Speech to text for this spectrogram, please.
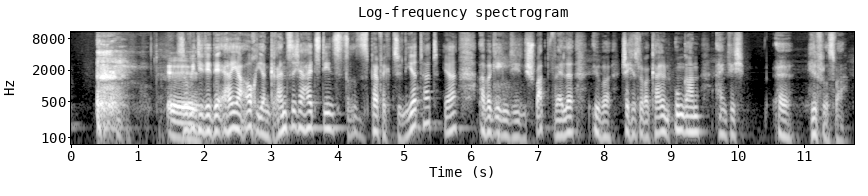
So wie die DDR ja auch ihren Grenzsicherheitsdienst perfektioniert hat, ja, aber gegen die Schwappwelle über Tschechoslowakei und Ungarn eigentlich äh, hilflos war.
